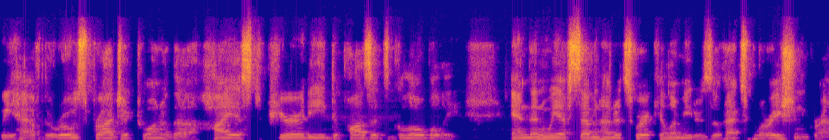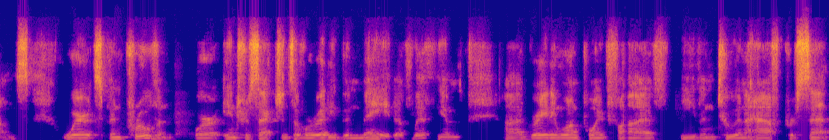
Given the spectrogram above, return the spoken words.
We have the Rose Project, one of the highest purity deposits globally. And then we have 700 square kilometers of exploration grounds where it's been proven, where intersections have already been made of lithium, uh, grading 1.5, even 2.5%.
